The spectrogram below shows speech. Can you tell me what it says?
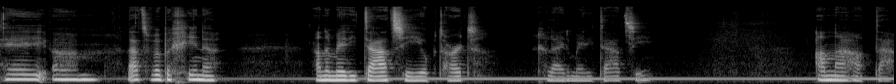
Hey, um, laten we beginnen aan de meditatie op het hart, geleide meditatie. Anahata.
